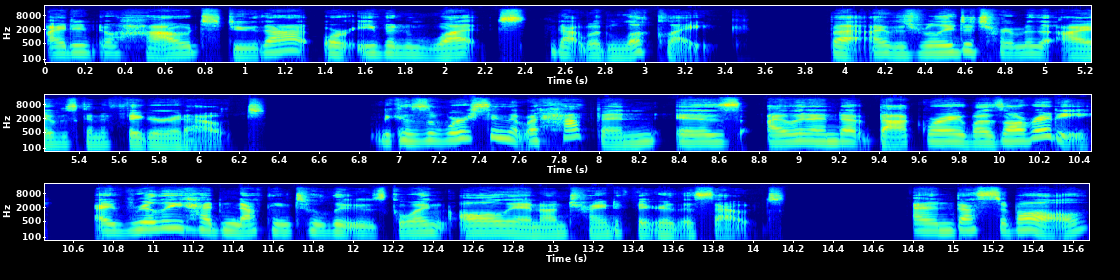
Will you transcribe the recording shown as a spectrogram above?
I didn't know how to do that or even what that would look like, but I was really determined that I was going to figure it out. Because the worst thing that would happen is I would end up back where I was already. I really had nothing to lose going all in on trying to figure this out. And best of all,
